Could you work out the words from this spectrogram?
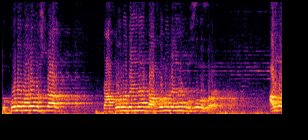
তো কোন মানুষ তার কাফনও দেয় না, দাফনও দেয় না, গোসলও করায় না। আল্লাহ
